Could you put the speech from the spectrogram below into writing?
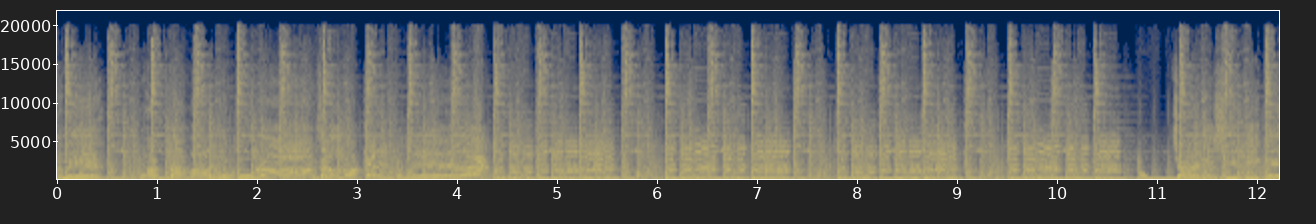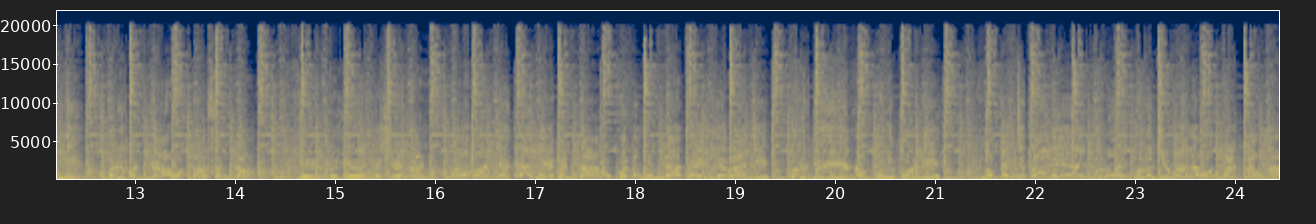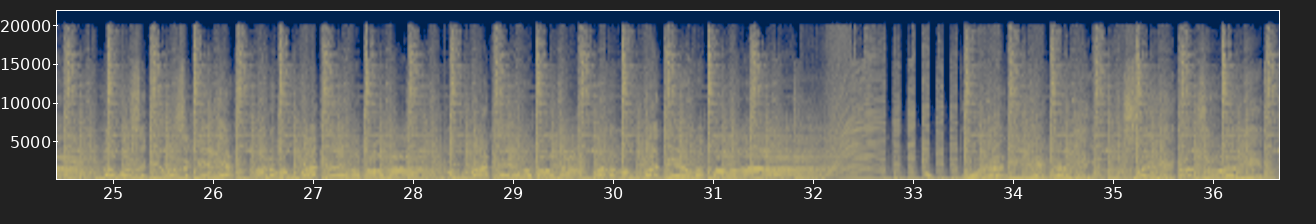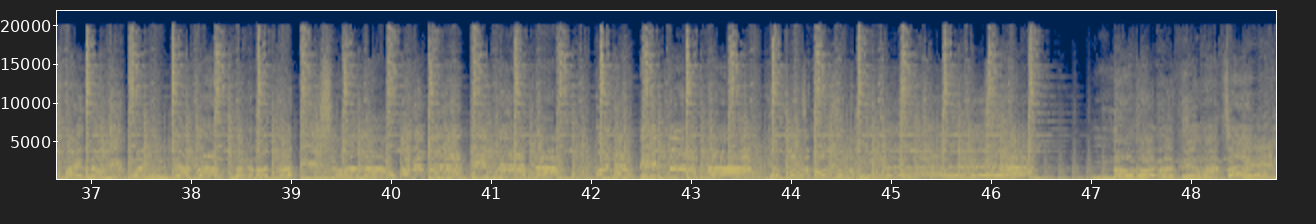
ये तो ये मारून पुरा गेली तरी पण होता संता येत वाटे त्याले घंटा. देवाचा.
